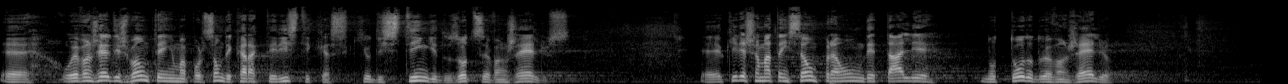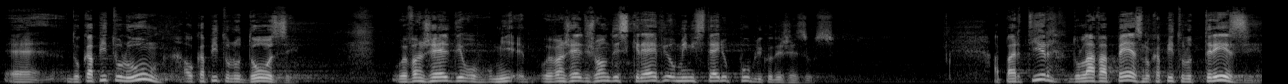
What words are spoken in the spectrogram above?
É, o Evangelho de João tem uma porção de características que o distingue dos outros evangelhos. É, eu queria chamar atenção para um detalhe no todo do Evangelho, é, do capítulo 1 ao capítulo 12. O Evangelho, de, o, o Evangelho de João descreve o ministério público de Jesus. A partir do lava-pés, no capítulo 13,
